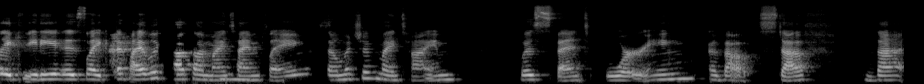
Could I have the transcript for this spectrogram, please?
say, Katie, is like if I look back on my time playing, so much of my time was spent worrying about stuff that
